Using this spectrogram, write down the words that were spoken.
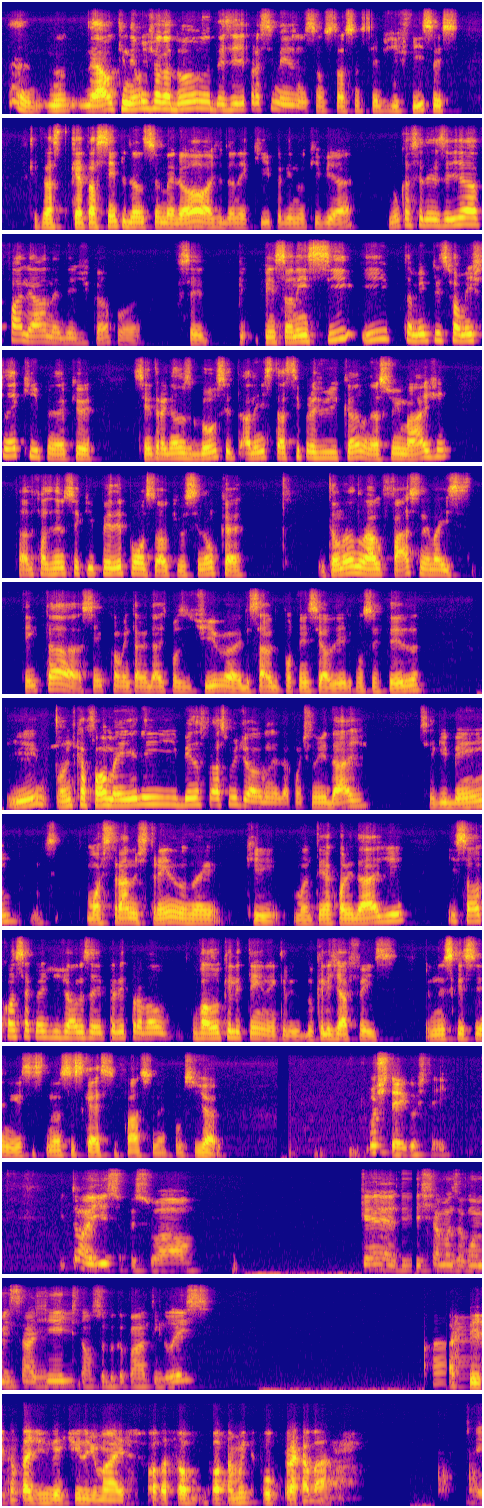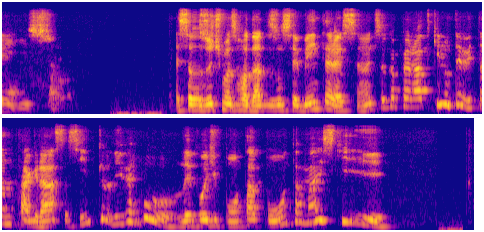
É, é algo que nenhum jogador deseja para si mesmo. São situações sempre difíceis. Quer estar tá sempre dando o seu melhor, ajudando a equipe ali no que vier. Nunca se deseja falhar né, dentro de campo. Né? Você pensando em si e também principalmente na equipe, né? Porque se entregando os gols, você, além de estar se prejudicando, né, a sua imagem, está fazendo sua equipe perder pontos, algo que você não quer. Então não, não é algo fácil, né? Mas tem que estar sempre com a mentalidade positiva. Ele sabe do potencial dele, com certeza. E a única forma é ele ir bem nos próximos jogos, né? Da continuidade, seguir bem, mostrar nos treinos, né? Que mantém a qualidade e só com a sequência de jogos aí para ele provar o, valor que ele tem, né? Que ele, do que ele já fez. Ele não esquecer, ninguém não se esquece fácil, né? Como se joga. Gostei, gostei. Então é isso, pessoal. Quer deixar mais alguma mensagem aí, então, sobre o campeonato inglês? Assistam, tá divertido demais. Falta, só, falta muito pouco para acabar. É isso. Essas últimas rodadas vão ser bem interessantes. O campeonato que não teve tanta graça assim, porque o Liverpool levou de ponta a ponta, mas que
